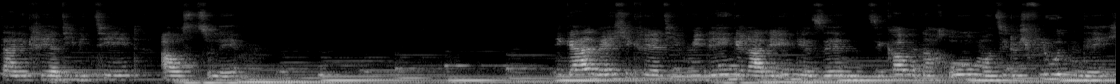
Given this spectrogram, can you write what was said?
deine Kreativität auszuleben. Egal welche kreativen Ideen gerade in dir sind, sie kommen nach oben und sie durchfluten dich.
